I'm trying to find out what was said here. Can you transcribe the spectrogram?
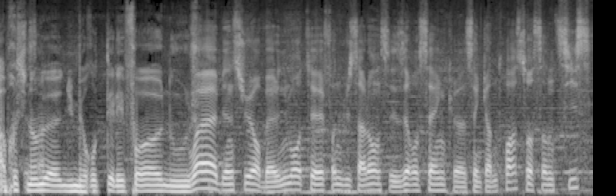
Après, sinon, ça. euh, numéro de téléphone ou. Ouais, bien sûr. Ben, le numéro de téléphone du salon, c'est 05 euh, 53 66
